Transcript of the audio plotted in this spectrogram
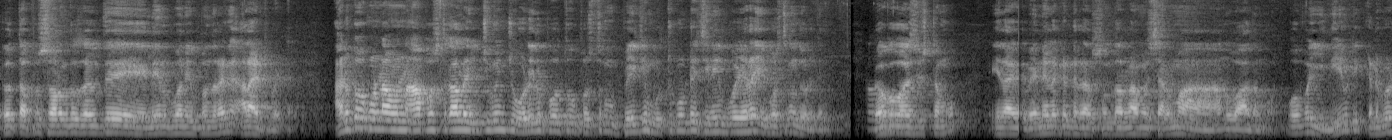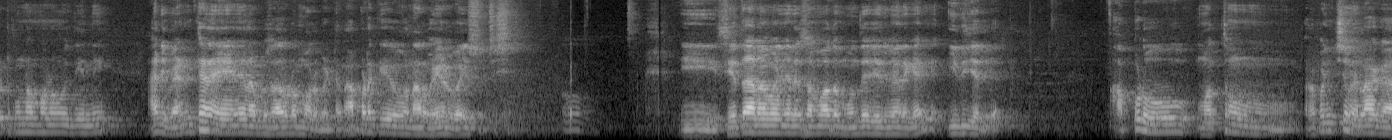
ఏదో తప్పు స్వరంతో చదివితే లేనిపోని ఇబ్బందులని అలా అట్టి పెట్టాం అనుకోకుండా ఉన్న ఆ పుస్తకాల్లో ఇంచుమించు ఒడిలిపోతూ పుస్తకం పేజీ ముట్టుకుంటే చినిగిపోయేలా ఈ పుస్తకం దొరికింది. యోగ వాసిష్టము ఇలా వెన్నెలకంటి సుందరరామ శర్మ అనువాదము. ఓ ఇదేమిటి ఇక్కడ పెట్టుకున్నాం మనం దీన్ని? అని వెంటనే నేను అప్పుడు చదవడం మొదలుపెట్టాను. అప్పటికి నలభై ఏడు వయసు వచ్చేసింది. ఈ సీతారామాంజనేయ సంవాదం ముందే చదివాను కానీ ఇది చదివాను. అప్పుడు మొత్తం ప్రపంచం ఎలాగా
